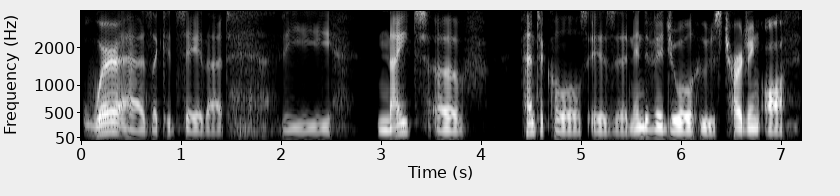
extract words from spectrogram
whereas I could say that the Knight of Pentacles is an individual who's charging off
